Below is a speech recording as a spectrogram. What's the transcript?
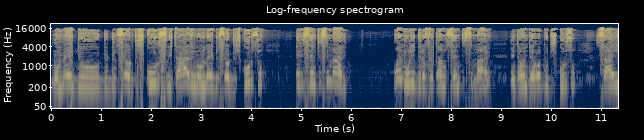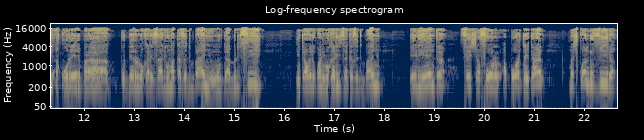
no meio do, do, do seu discurso e tal, no meio do seu discurso, ele sente-se mal. Quando o líder africano sente-se mal, então interrompe o discurso, sai a correr para poder localizar uma casa de banho, um WC. Então ele quando localiza a casa de banho, ele entra, fecha a porta e tal, mas quando vira,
